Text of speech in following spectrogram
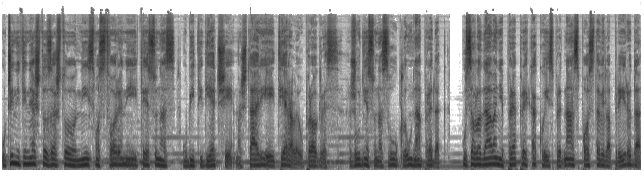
Učiniti nešto za što nismo stvoreni i te su nas u biti dječje, maštarije i tjerale u progres, Žudnje su nas vukle u napredak, u savladavanje prepreka koje ispred nas postavila priroda,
